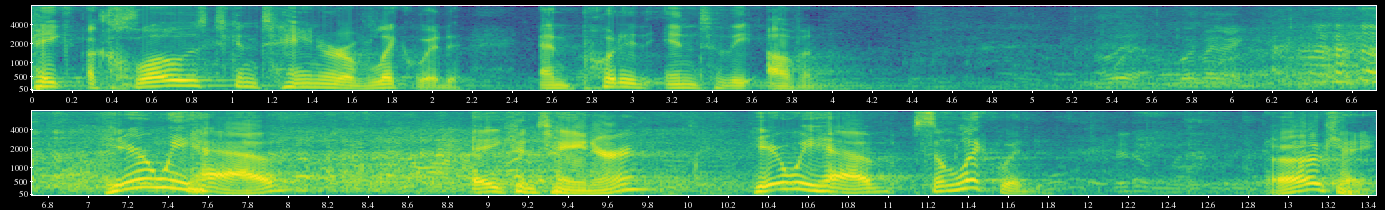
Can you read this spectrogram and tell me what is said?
take a closed container of liquid and put it into the oven. Here we have a container. Here we have some liquid. Okay.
